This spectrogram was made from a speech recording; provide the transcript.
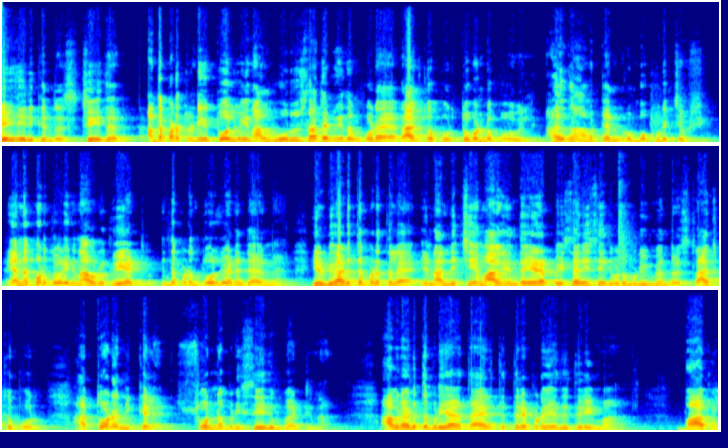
எழுதியிருக்கின்ற ஸ்ரீதர். அந்த படத்தினுடைய தோல்வியினால் ஒரு சதவீதம் கூட ராஜ் கபூர் துவண்டு போகவில்லை. அதுதான் அவர்கிட்ட எனக்கு ரொம்ப பிடிச்ச விஷயம். என்னை பொறுத்த வரைக்கும் நான் ஒரு கிரியேட்டர் இந்த படம் தோல்வி அடைஞ்சாருன்னு என்னுடைய அடுத்த படத்தில் என்னால் நிச்சயமாக இந்த இழப்பை சரி செய்து விட முடியும் என்ற ராஜ் கபூர் அத்தோட நிற்கலை சொன்னபடி செய்தும் காட்டினார். அவர் அடுத்தபடியாக தயாரித்த திரைப்படம் எது தெரியுமா? பாபி.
